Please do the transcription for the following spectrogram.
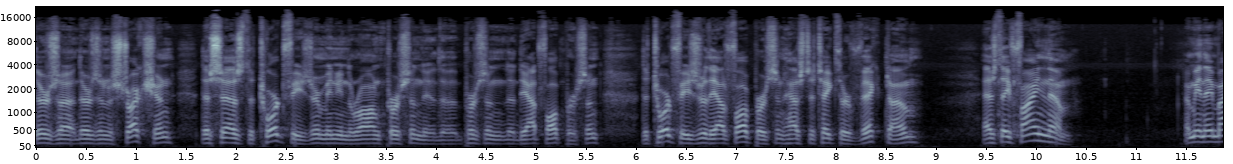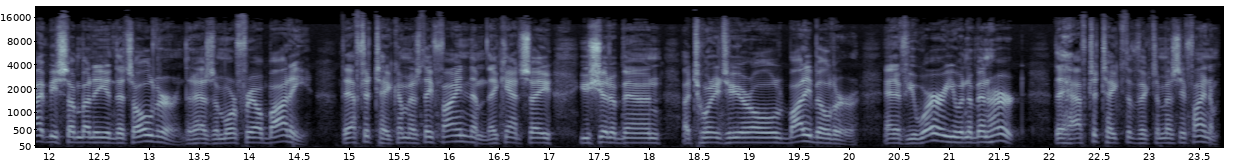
there's a, there's an instruction that says the tortfeasor, meaning the wrong person, the, the person, the, the at fault person, the tortfeasor, the at fault person, has to take their victim as they find them. I mean, they might be somebody that's older, that has a more frail body. They have to take them as they find them. They can't say, you should have been a 22 year old bodybuilder, and if you were, you wouldn't have been hurt. They have to take the victim as they find them.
